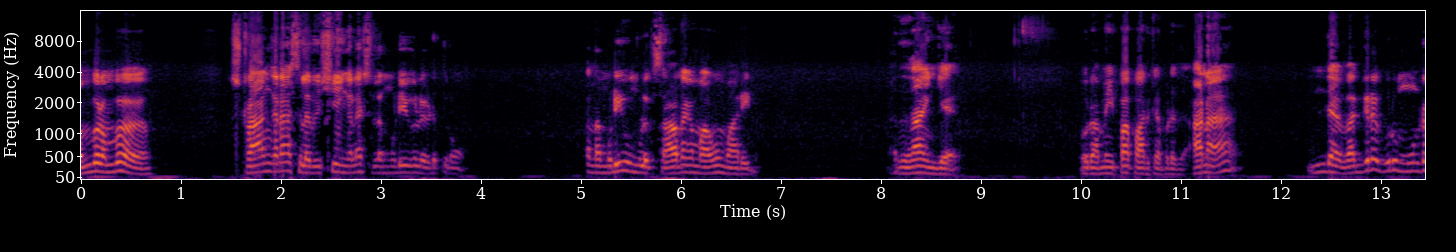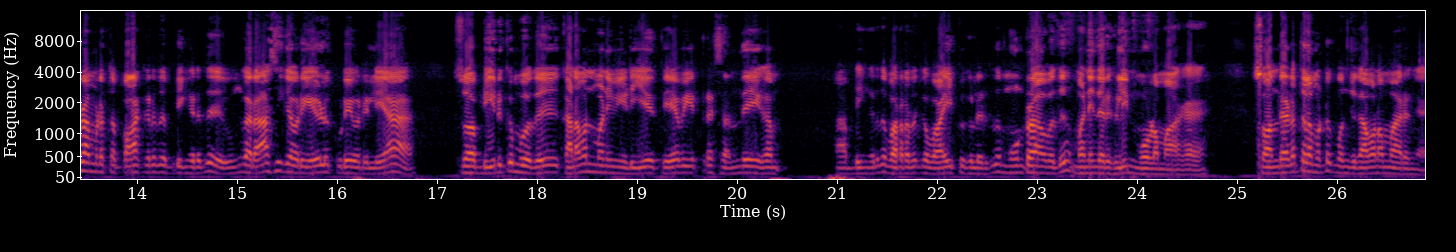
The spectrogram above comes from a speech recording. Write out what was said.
ரொம்ப ரொம்ப ஸ்ட்ராங்கரா சில விஷயங்களை சில முடிவுகள் எடுத்துருவோம். அந்த முடிவு உங்களுக்கு சாதகமாகவும் மாறிடும். அதுதான் இங்க ஒரு அமைப்பா பார்க்கப்படுது. ஆனா இந்த வக்ர குரு மூன்றாம் இடத்தை பார்க்கறது அப்படிங்கிறது உங்க ராசிக்கு அவர் ஏழுக்குடையவர் இல்லையா? ஸோ அப்படி இருக்கும்போது கணவன் மனைவியிடையே தேவையற்ற சந்தேகம் அப்படிங்கிறது வர்றதுக்கு வாய்ப்புகள் இருக்குது. மூன்றாவது மனிதர்களின் மூலமாக. ஸோ அந்த இடத்துல மட்டும் கொஞ்சம் கவனமா இருங்க.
